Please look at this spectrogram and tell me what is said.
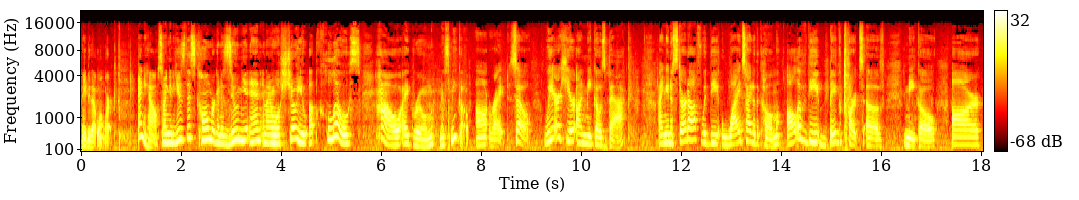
Maybe that won't work. Anyhow, so I'm going to use this comb, we're going to zoom you in, and I will show you up close how I groom Miss Miko. Alright, so we are here on Miko's back. I'm going to start off with the wide side of the comb. All of the big parts of Miko are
